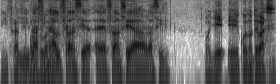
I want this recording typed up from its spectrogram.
Y, Francia, la final Francia, eh, Francia-Brasil. Oye, eh, ¿cuándo te vas?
